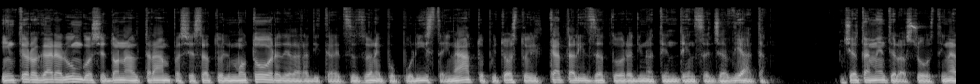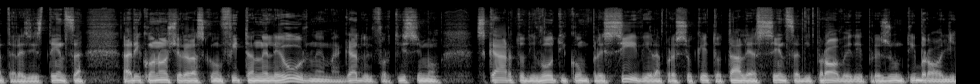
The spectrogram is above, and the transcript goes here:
interrogare a lungo se Donald Trump sia stato il motore della radicalizzazione populista in atto piuttosto il catalizzatore di una tendenza già avviata. Certamente la sua ostinata resistenza a riconoscere la sconfitta nelle urne, malgrado il fortissimo scarto di voti complessivi e la pressoché totale assenza di prove dei presunti brogli,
